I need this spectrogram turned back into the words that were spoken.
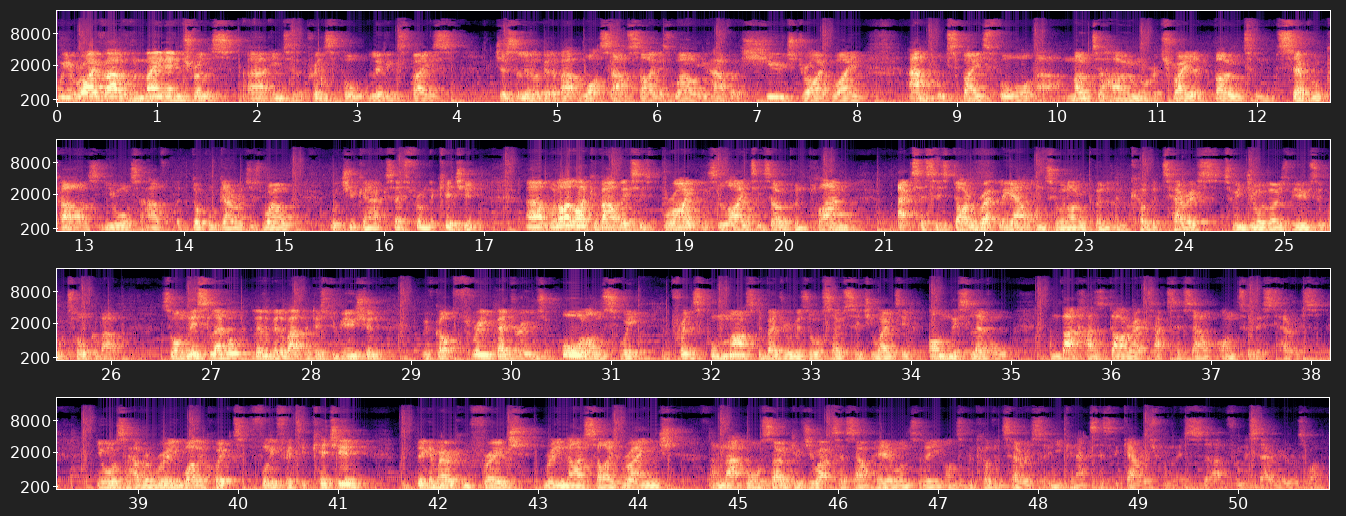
we arrive out of the main entrance uh, into the principal living space. Just a little bit about what's outside as well. You have a huge driveway, ample space for uh, a motorhome or a trailer boat and several cars. You also have a double garage as well, which you can access from the kitchen. Uh, what I like about this is bright, it's light, it's open plan. Accesses directly out onto an open and covered terrace to enjoy those views that we'll talk about. So on this level, a little bit about the distribution. We've got three bedrooms, all en suite. The principal master bedroom is also situated on this level, and that has direct access out onto this terrace. You also have a really well-equipped, fully fitted kitchen, big American fridge, really nice size range, and that also gives you access out here onto the onto the covered terrace, and you can access the garage from this uh, from this area as well.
